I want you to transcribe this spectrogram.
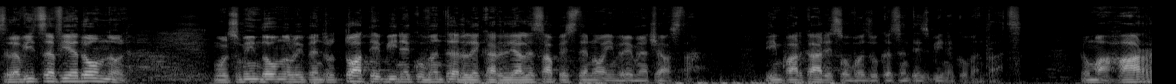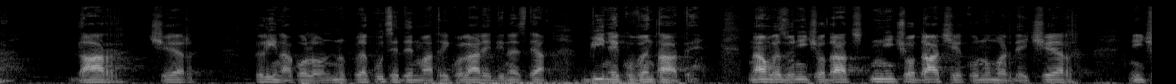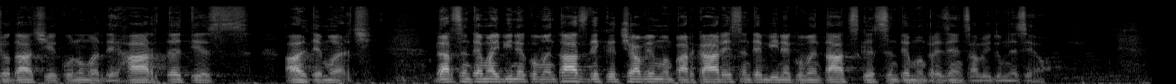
Slăvit să fie Domnul! Mulțumim Domnului pentru toate binecuvântările care le-a lăsat peste noi în vremea aceasta. Din parcare s-o văzut că sunteți binecuvântați. Numai har, dar, cer, plin acolo, plăcuțe de înmatriculare din astea binecuvântate. N-am văzut niciodată, nicio dacie cu număr de cer, nicio dacie cu număr de har, tăties alte mărci dar suntem mai binecuvântați decât ce avem în parcare, suntem binecuvântați că suntem în prezența lui Dumnezeu.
